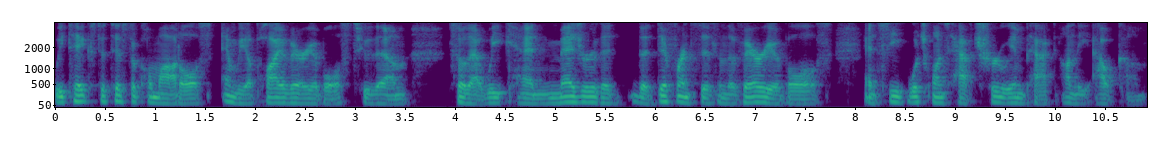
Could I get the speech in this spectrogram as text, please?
we take statistical models and we apply variables to them so that we can measure the, the differences in the variables and see which ones have true impact on the outcome.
